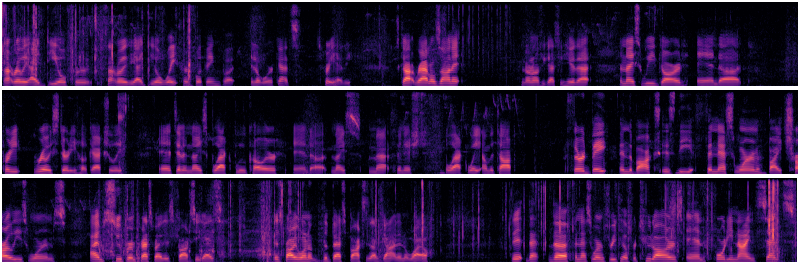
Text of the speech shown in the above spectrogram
Not really ideal for, it's not really the ideal weight for flipping, but it'll work. It's, it's pretty heavy. It's got rattles on it. I don't know if you guys can hear that. A nice weed guard and uh, pretty, really sturdy hook actually. And it's in a nice black blue color and uh, nice matte finished black weight on the top. Third bait in the box is the Finesse Worm by Charlie's Worms. I am super impressed by this box, you guys. This is probably one of the best boxes I've gotten in a while. The, that, the Finesse Worms retail for $2.49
